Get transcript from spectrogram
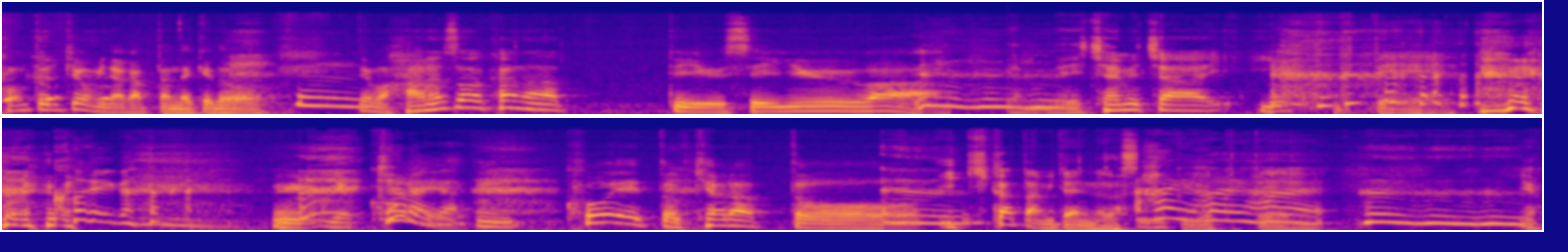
本当に興味なかったんだけど、ん。でも花澤香菜っていう声優は、めちゃめちゃ良くて。声が。うん、いやキャラが。声,、うん、声とキャラとうん。生き方みたいなのがすごくはい良くて、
